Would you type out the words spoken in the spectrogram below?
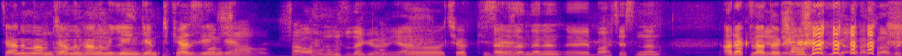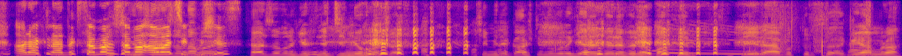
Canım amcamın Allah hanımı yengem Tükaz yengem. Sağ ol. Sağ ol. Kavunumuzu da görün yani. Oo çok güzel. Ferzende'nin e, bahçesinden Arakladık. Arakladık. Arakladık sabah sabah ava bunu- çıkmışız. Ferzan bunu görünce cinli olacak. Kimini kaçtı mı bunu gelir böyle böyle bakır. Değil ha bu tursa kıyam ra.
